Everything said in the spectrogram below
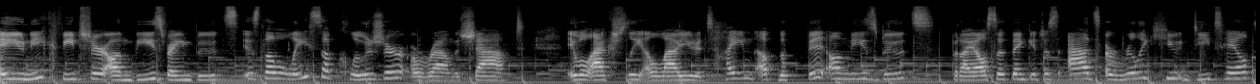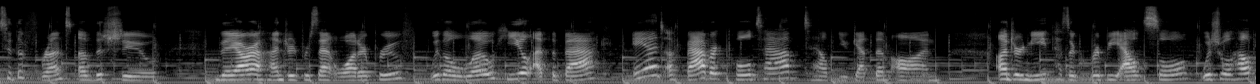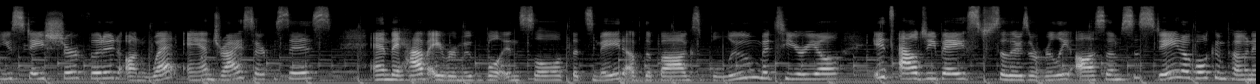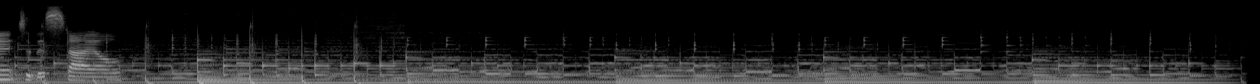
A unique feature on these rain boots is the lace-up closure around the shaft. It will actually allow you to tighten up the fit on these boots, but I also think it just adds a really cute detail to the front of the shoe. They are 100% waterproof with a low heel at the back and a fabric pull tab to help you get them on. Underneath has a grippy outsole, which will help you stay sure-footed on wet and dry surfaces. And they have a removable insole that's made of the Bogs Bloom material. It's algae-based, so there's a really awesome sustainable component to this style.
